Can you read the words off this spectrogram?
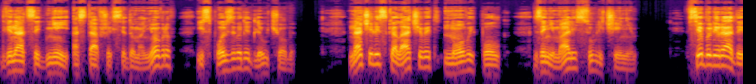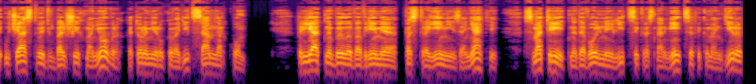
12 дней оставшихся до маневров использовали для учебы начали сколачивать новый полк, занимались с увлечением. Все были рады участвовать в больших маневрах, которыми руководит сам нарком. Приятно было во время построения занятий смотреть на довольные лица красноармейцев и командиров,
